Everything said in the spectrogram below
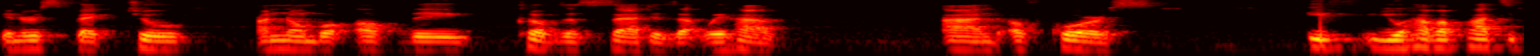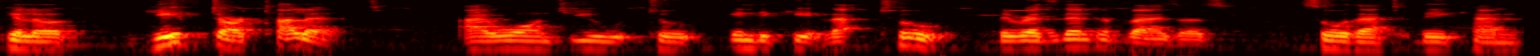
in respect to a number of the clubs and societies that we have. And of course, if you have a particular gift or talent, I want you to indicate that to the resident advisors so that they can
